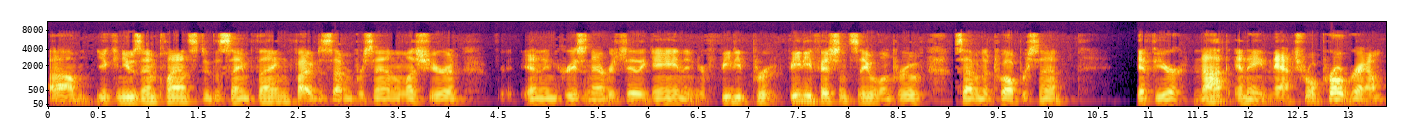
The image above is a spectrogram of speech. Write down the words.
Um, you can use implants to do the same thing, five to seven percent, unless you're an increase in average daily gain, and your feed, feed efficiency will improve 7 to 12 percent. If you're not in a natural program,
